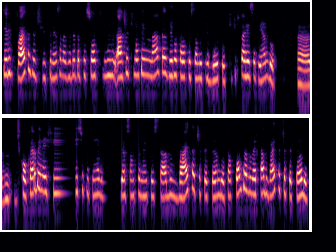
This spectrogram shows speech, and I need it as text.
que ele vai fazer diferença na vida da pessoa que acha que não tem nada a ver com aquela questão do tributo, o que, que tu está recebendo uh, de qualquer benefício que tenha ligação também com o Estado vai estar tá te afetando, a tua compra no mercado vai estar tá te afetando.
